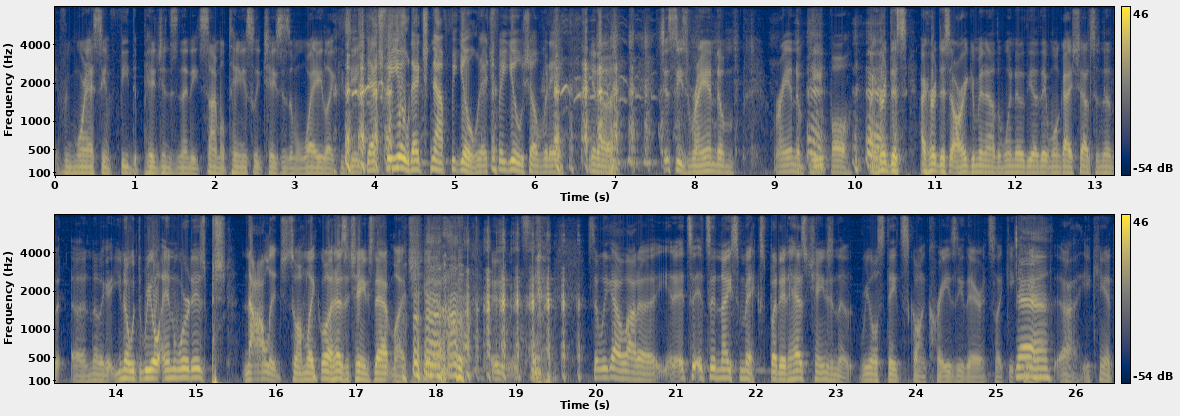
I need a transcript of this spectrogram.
Every morning I see him feed the pigeons, and then he simultaneously chases them away. Like he's that's for you, that's not for you, that's for you over there. You know, just these random, random people. I heard this. I heard this argument out of the window the other day. One guy shouts at another uh, another guy. You know what the real N word is? Psh, knowledge. So I'm like, well, it hasn't changed that much. You know? It- so we got a lot of. It's it's a nice mix, but it has changed, and the real estate's gone crazy there. It's like you Yeah. can't uh, you can't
